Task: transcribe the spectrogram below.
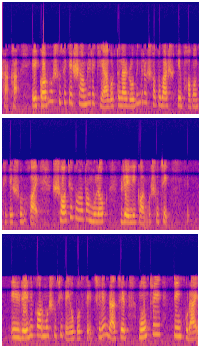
শাখা। এই কর্মসূচিকে সামনে রেখে আগরতলার রবীন্দ্র শতবার্ষিকী ভবন থেকে শুরু হয় সচেতনতামূলক র্যালি কর্মসূচি। এই র্যালি কর্মসূচিতে উপস্থিত ছিলেন রাজ্যের মন্ত্রী Tinku Roy,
